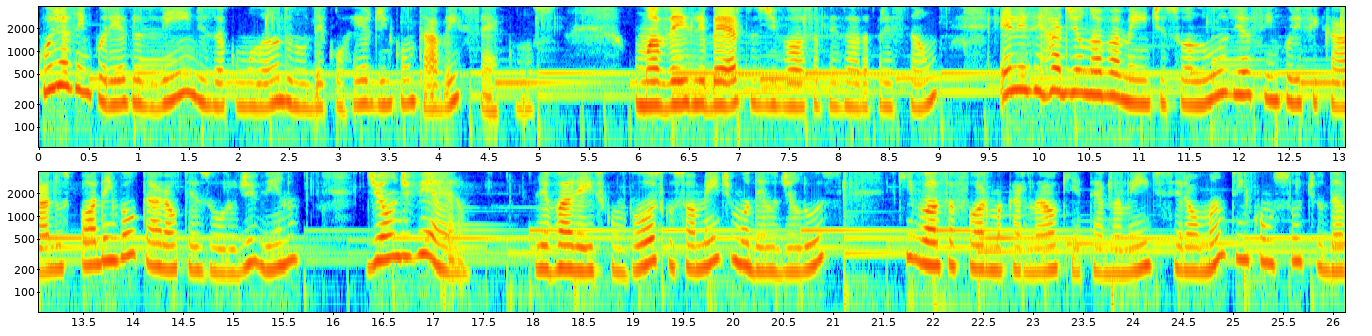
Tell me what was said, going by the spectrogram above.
cujas impurezas vêm desacumulando no decorrer de incontáveis séculos. Uma vez libertos de vossa pesada pressão, eles irradiam novamente sua luz e, assim purificados, podem voltar ao tesouro divino de onde vieram. Levareis convosco somente o modelo de luz, que vossa forma carnal, que eternamente será o manto inconsútil da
